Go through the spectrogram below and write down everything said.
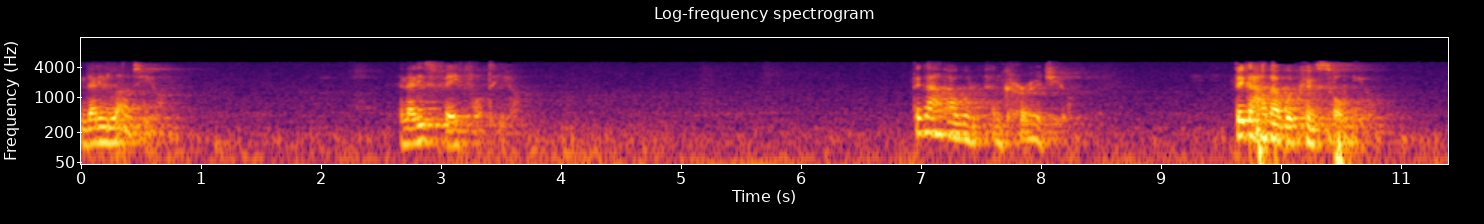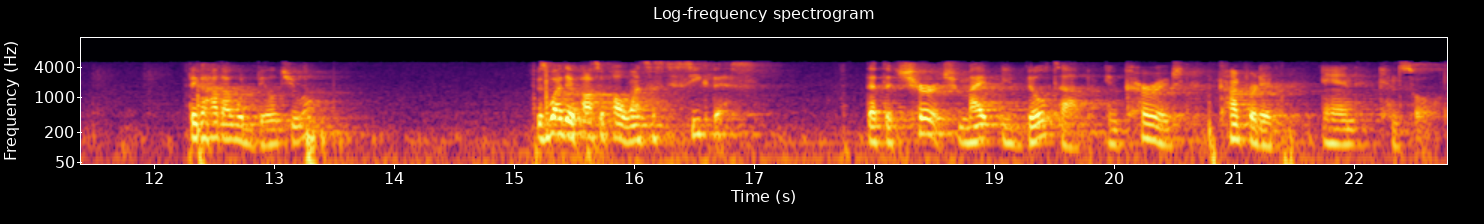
and that He loves you, and that He's faithful to you. Think of how that would encourage you. Think of how that would console you. Think of how that would build you up. This is why the Apostle Paul wants us to seek this that the church might be built up, encouraged, comforted, and consoled.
